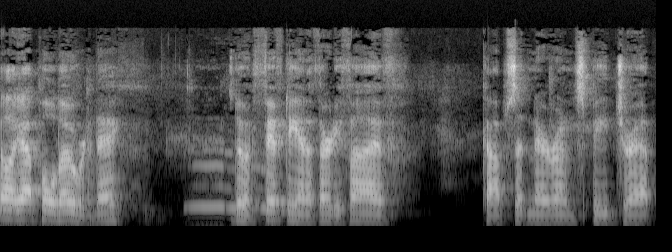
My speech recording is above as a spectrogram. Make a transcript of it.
Well, I got pulled over today. I was doing 50 and a 35. Cop sitting there running speed trap.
